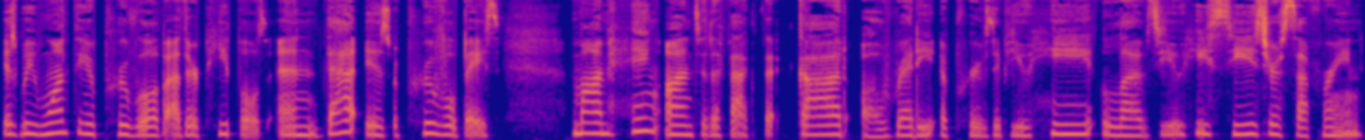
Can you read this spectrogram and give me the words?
is we want the approval of other people's, and that is approval based. Mom, hang on to the fact that God already approves of you. He loves you. He sees your suffering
